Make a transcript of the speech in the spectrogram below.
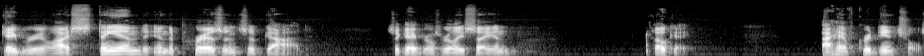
Gabriel, I stand in the presence of God. So Gabriel's really saying, Okay, I have credentials.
